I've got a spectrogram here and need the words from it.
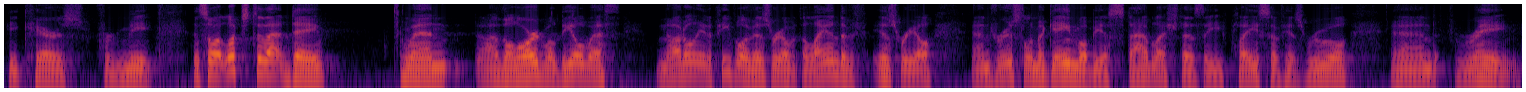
he cares for me. And so it looks to that day when uh, the Lord will deal with not only the people of Israel, but the land of Israel, and Jerusalem again will be established as the place of his rule and reign.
